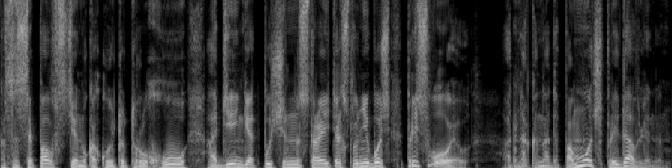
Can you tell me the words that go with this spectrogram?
Засыпал в стену какую-то труху, а деньги, отпущенные на строительство, небось, присвоил. Однако надо помочь придавленным.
